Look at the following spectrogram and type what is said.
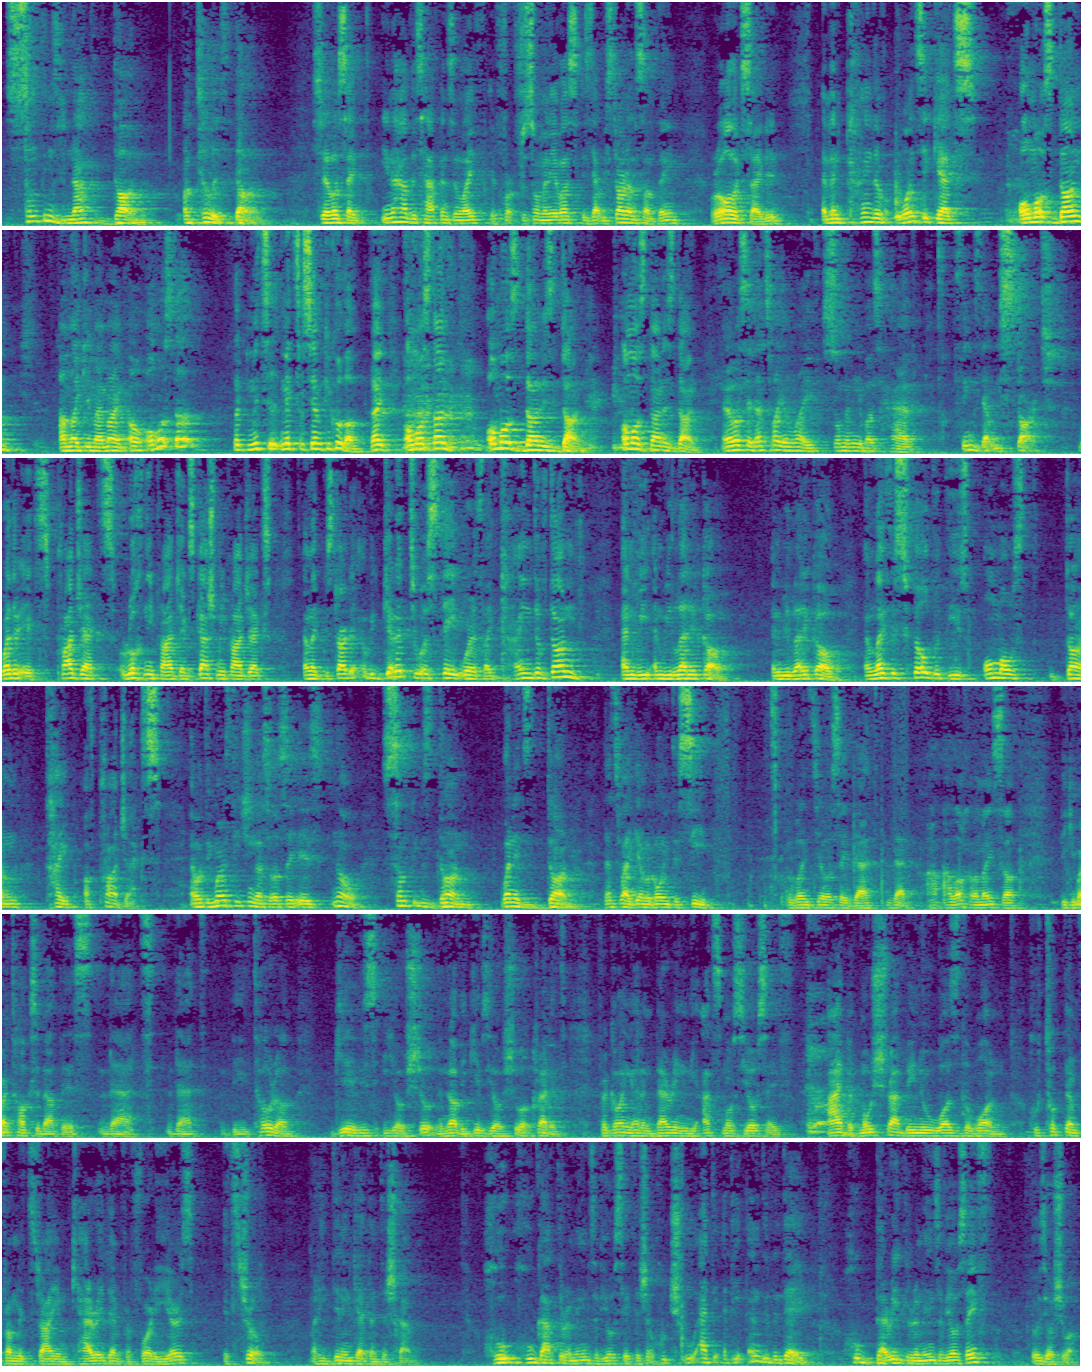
Something's not done until it's done. So let's say, you know how this happens in life for, for so many of us? Is that we start on something, we're all excited, and then kind of once it gets almost done, I'm like in my mind, oh, almost done? Like mitzvah, mitzvah kikula, right? Almost done. Almost done is done. Almost done is done. And I will say that's why in life so many of us have things that we start, whether it's projects, ruchni projects, gashmi projects, and like we start it, and we get it to a state where it's like kind of done, and we and we let it go, and we let it go, and life is filled with these almost done type of projects. And what the Gemara is teaching us also is no, something's done when it's done. That's why again we're going to see, we're going to see, I say that that halacha the Gemara talks about this that that the Torah gives Yoshua, the Navi gives Yoshua credit for going ahead and burying the Atzmos Yosef. I, but Moshe Rabbeinu was the one who took them from Mitzrayim, carried them for 40 years. It's true, but he didn't get them to Shechem. Who, who got the remains of Yosef to Shechem? Who, who at, the, at the end of the day, who buried the remains of Yosef? It was Yoshua.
